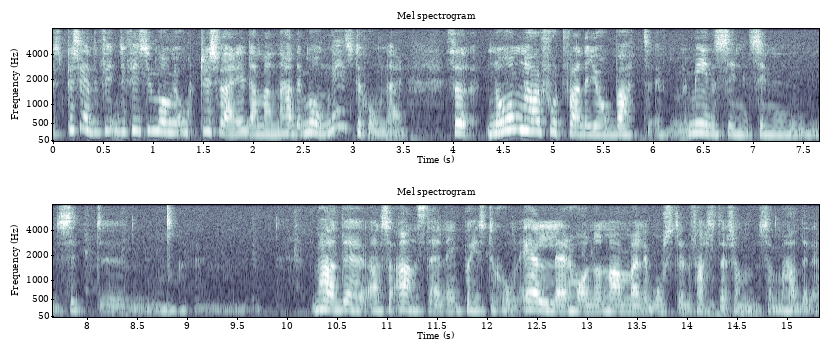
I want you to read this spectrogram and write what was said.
Speciellt, det fin- det finns ju många orter i Sverige där man hade många institutioner. Så någon har fortfarande jobbat, minns sin, sin, sitt... eh, De hade alltså anställning på institution eller har någon mamma eller moster eller faster som, som hade det.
